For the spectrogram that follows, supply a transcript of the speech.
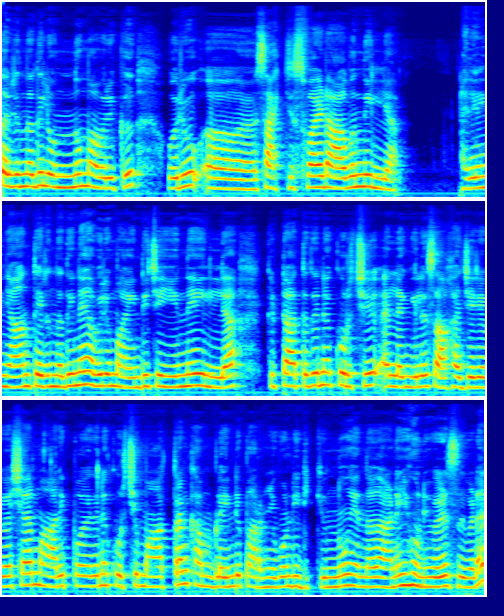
തരുന്നതിലൊന്നും അവർക്ക് ഒരു സാറ്റിസ്ഫൈഡ് ആവുന്നില്ല. അല്ലെങ്കിൽ ഞാൻ തരുന്നതിനെ അവർ മൈൻഡ് ചെയ്യുന്നേ ഇല്ല. കിട്ടാത്തതിനെക്കുറിച്ച് അല്ലെങ്കിൽ സാഹചര്യവശാൽ മാറിപ്പോയതിനെക്കുറിച്ച് മാത്രം കംപ്ലൈന്റ് പറഞ്ഞുകൊണ്ടിരിക്കുന്നു എന്നതാണ് യൂണിവേഴ്സ് ഇവിടെ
